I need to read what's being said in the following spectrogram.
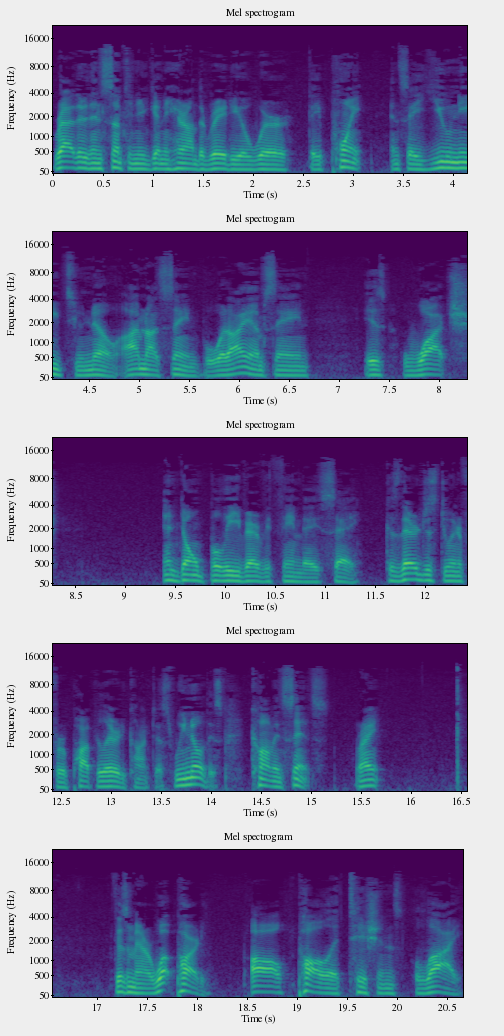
rather than something you're going to hear on the radio where they point and say, you need to know. I'm not saying, but what I am saying is watch and don't believe everything they say. Because they're just doing it for a popularity contest. We know this. Common sense, right? Doesn't matter what party. All politicians lie.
